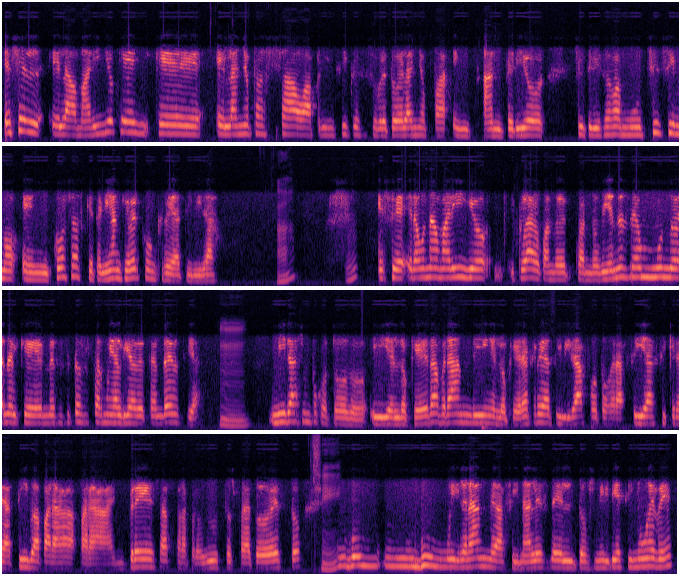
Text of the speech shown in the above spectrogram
es el, el amarillo que, que el año pasado, a principios, y sobre todo el año pa- anterior, se utilizaba muchísimo en cosas que tenían que ver con creatividad Ah, ese era un amarillo, y claro, cuando, cuando vienes de un mundo en el que necesitas estar muy al día de tendencias, mm. Miras un poco todo y en lo que era branding, en lo que era creatividad, fotografía así creativa para, para empresas, para productos, para todo esto, Sí. hubo un, un boom muy grande a finales del 2019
